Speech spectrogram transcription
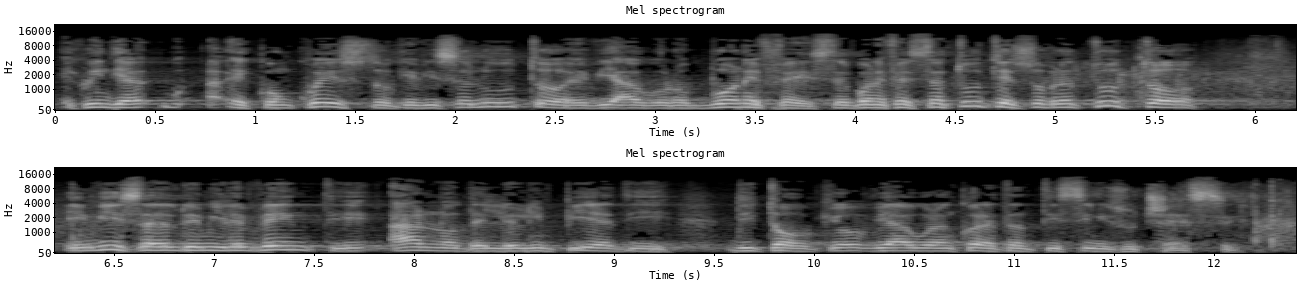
e quindi è con questo che vi saluto e vi auguro buone feste, buone feste a tutti e soprattutto in vista del 2020, anno delle Olimpiadi di Tokyo, vi auguro ancora tantissimi successi.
